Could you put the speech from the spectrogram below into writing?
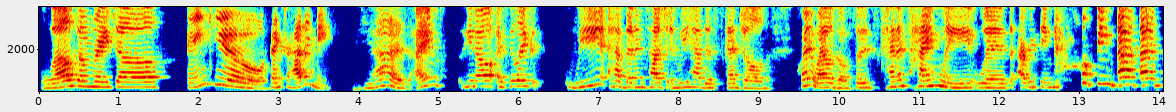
Welcome, Rachel. Thank you. Thanks for having me. Yes, I'm, you know, I feel like we have been in touch and we had this scheduled quite a while ago. So it's kind of timely with everything going on.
